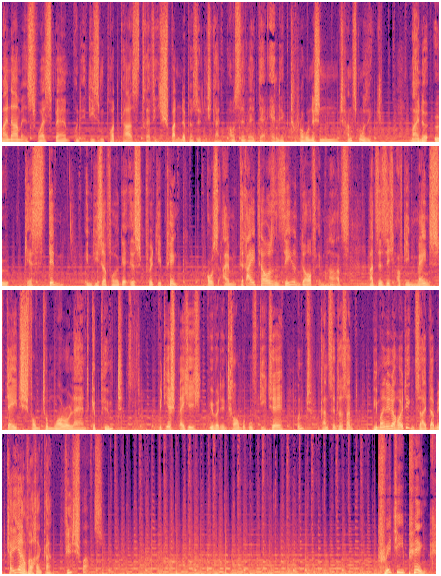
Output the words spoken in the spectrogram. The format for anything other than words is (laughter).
Mein Name ist Wes Bam und in diesem Podcast treffe ich spannende Persönlichkeiten aus der Welt der elektronischen Tanzmusik. Meine Ö-Gästin in dieser Folge ist Pretty Pink. Aus einem 3000 Seelendorf im Harz hat sie sich auf die Mainstage vom Tomorrowland gepimpt. Mit ihr spreche ich über den Traumberuf DJ und ganz interessant, wie man in der heutigen Zeit damit Karriere machen kann. Viel Spaß! Pretty Pink.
